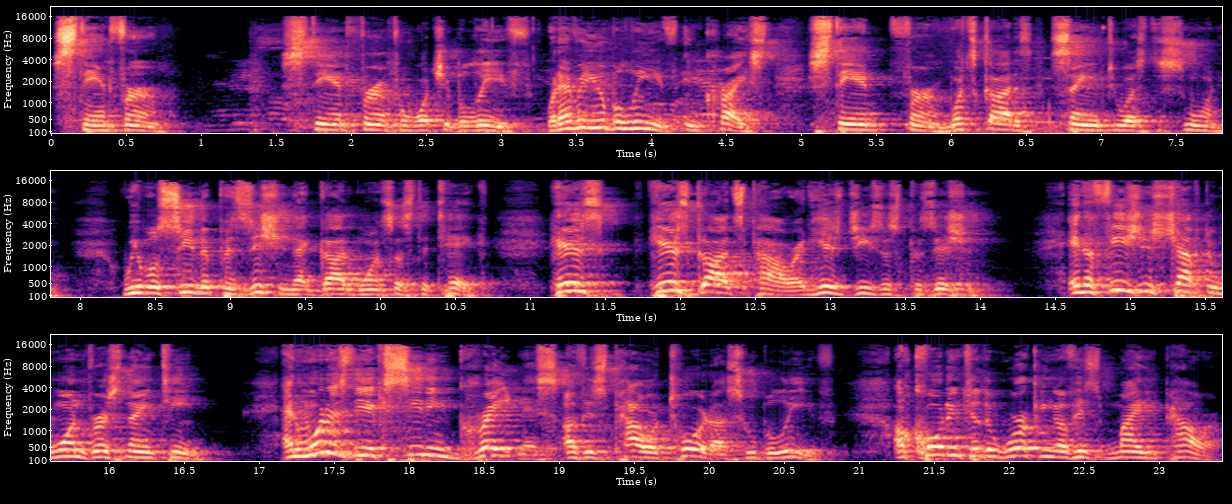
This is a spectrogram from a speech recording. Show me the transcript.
Stand firm. Stand firm for what you believe. Whatever you believe in Christ, stand firm. What's God is saying to us this morning? We will see the position that God wants us to take. Here's, here's God's power and here's Jesus' position. In Ephesians chapter 1, verse 19. And what is the exceeding greatness of his power toward us who believe? According to the working of his mighty power,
